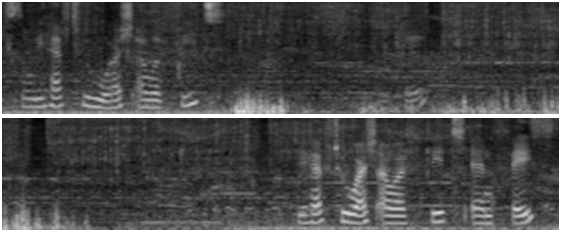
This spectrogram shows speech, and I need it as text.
So we have to wash our feet. Okay. We have to wash our feet and face.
